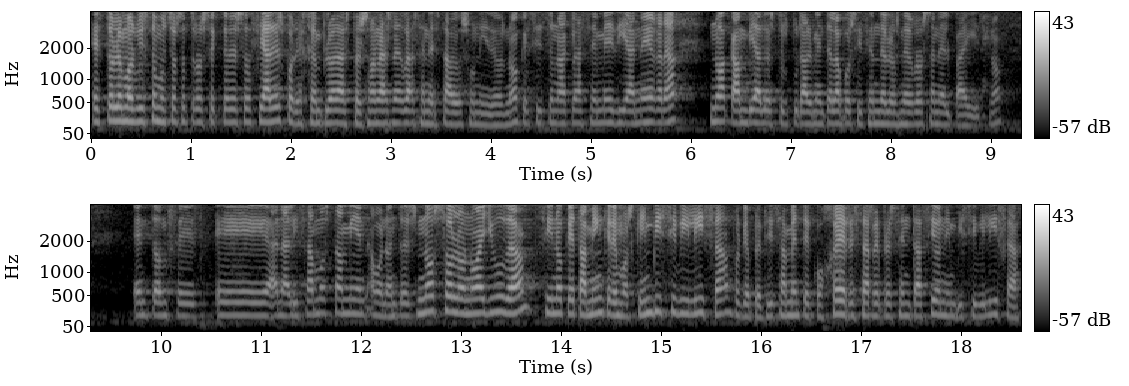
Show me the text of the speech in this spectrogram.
Esto lo hemos visto en muchos otros sectores sociales, por ejemplo, las personas negras en Estados Unidos, ¿no? que existe una clase media negra, no ha cambiado estructuralmente la posición de los negros en el país. ¿no? Entonces, eh, analizamos también, ah, bueno, entonces no solo no ayuda, sino que también creemos que invisibiliza, porque precisamente coger esa representación invisibiliza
